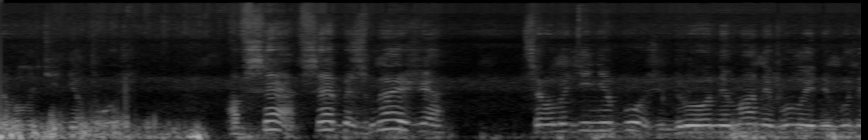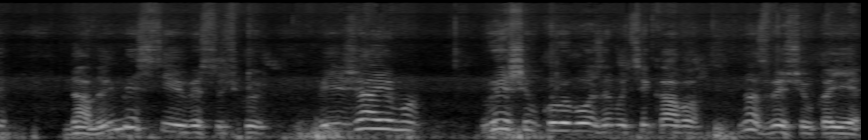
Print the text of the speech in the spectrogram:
на володіння Боже. А все, все безмежжя, це володіння Боже. Другого нема, не було і не буде дано. І ми з цією височкою виїжджаємо, вишивку вивозимо цікаво. У нас вишивка є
